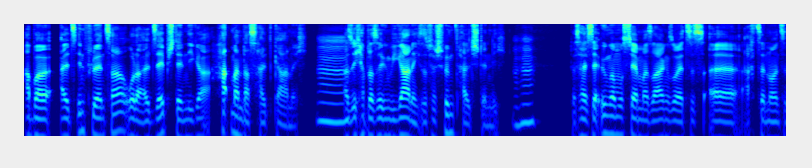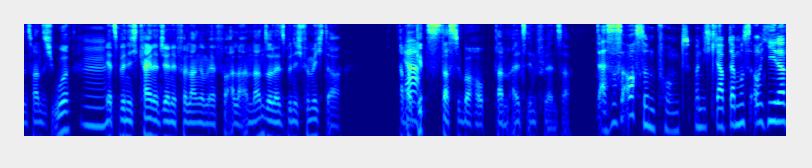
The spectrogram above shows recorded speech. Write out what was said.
Aber als Influencer oder als Selbstständiger hat man das halt gar nicht. Mhm. Also ich habe das irgendwie gar nicht. Das verschwimmt halt ständig. mhm. Das heißt ja, irgendwann musst du ja mal sagen, so jetzt ist äh, 18, 19, 20 Uhr. Mhm. Jetzt bin ich keine Jennifer Lange mehr für alle anderen, sondern jetzt bin ich für mich da. Aber Ja. gibt es das überhaupt dann als Influencer? Das ist auch so ein Punkt. Und ich glaube, da muss auch jeder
